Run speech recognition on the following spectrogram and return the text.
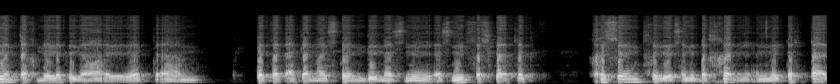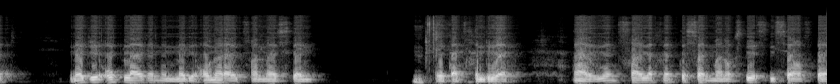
20 moeilike jare weet, um, dit wat ek in my stem doen is nie, is nie verskrikkelijk gezond gewees in die begin en met der tyd met die opleiding en met die onderhoud van my stem het ek geleer. Uh, hoe om veiliger te sing, maar nog steeds die selfde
